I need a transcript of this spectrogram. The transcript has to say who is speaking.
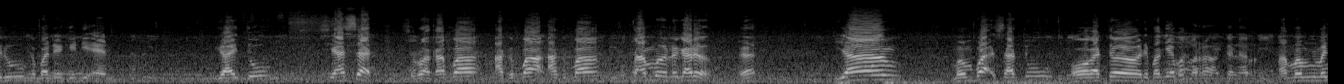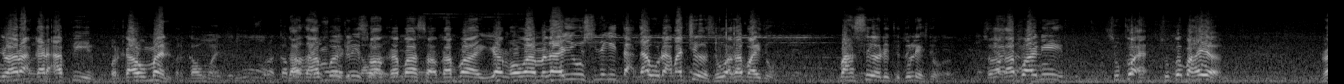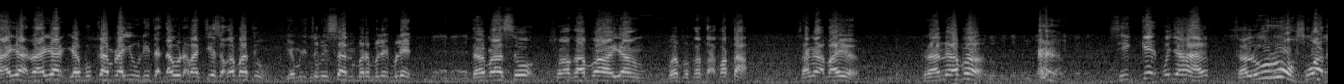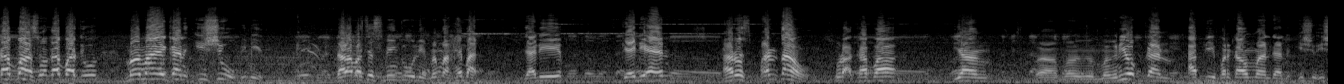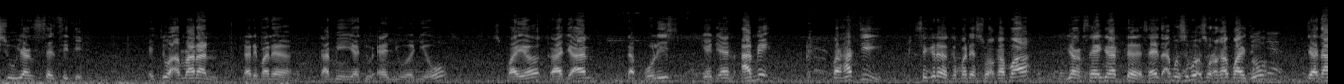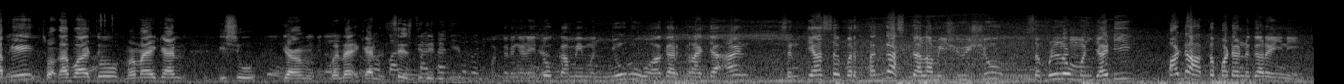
Speaker 1: menyeru kepada KDN iaitu siasat surat khabar akhbar-akhbar utama negara ya, yang membuat satu orang kata dipanggil apa?
Speaker 2: Merakkan api
Speaker 1: Ah, menyuarakan api perkauman
Speaker 2: perkauman. Harus
Speaker 1: kali
Speaker 2: dikawal.
Speaker 1: surat khabar surat khabar yang orang Melayu sendiri tak tahu nak baca surat khabar itu. Bahasa dia tertulis tu. Surat khabar ni cukup cukup bahaya. Rakyat-rakyat yang bukan Melayu dia tak tahu nak baca surat khabar tu. Yang punya tulisan berbelit-belit. Termasuk surat khabar yang berkotak-kotak. Sangat bahaya. Kerana apa? Sikit punya hal seluruh surat khabar surat khabar tu memainkan isu ini dalam masa seminggu ni memang hebat. Jadi KDN harus pantau surat khabar yang uh, meng- mengeniupkan api perkauman dan isu-isu yang sensitif. Itu amaran daripada kami iaitu NUNGO supaya kerajaan dan polis KDN ambil perhati segera kepada surat khabar yang saya nyata. Saya tak mau sebut surat khabar itu tetapi surat khabar itu memainkan isu yang menaikkan sensitiviti.
Speaker 2: Maka dengan itu kami menyuruh agar kerajaan sentiasa bertegas dalam isu-isu sebelum menjadi padah kepada negara ini.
